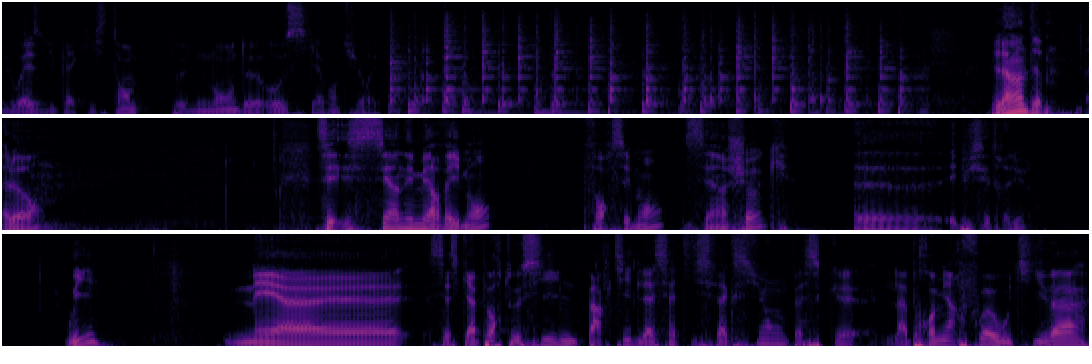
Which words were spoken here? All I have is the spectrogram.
l'ouest du Pakistan, peu de monde ose s'y aventurer. L'Inde, alors, c'est un émerveillement, forcément, c'est un choc, euh, et puis c'est très dur. Oui, mais euh, c'est ce qui apporte aussi une partie de la satisfaction parce que la première fois où tu y vas,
